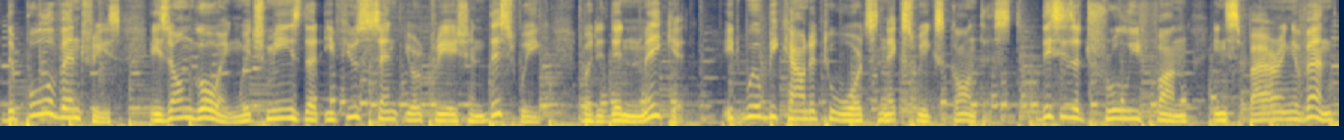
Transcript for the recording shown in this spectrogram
The pool of entries is ongoing, which means that if you sent your creation this week, but it didn't make it, it will be counted towards next week's contest. This is a truly fun, inspiring event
